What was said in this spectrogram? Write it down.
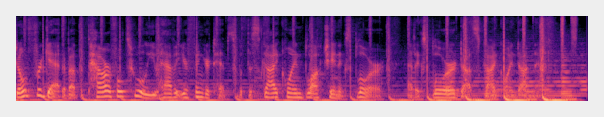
don't forget about the powerful tool you have at your fingertips with the Skycoin Blockchain Explorer at explorer.skycoin.net.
